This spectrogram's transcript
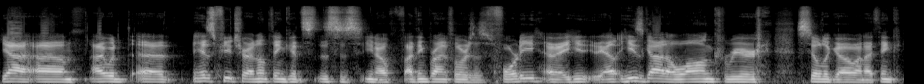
yeah, um, I would uh, his future. I don't think it's this is you know I think Brian Flores is forty. I mean, he he's got a long career still to go, and I think.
